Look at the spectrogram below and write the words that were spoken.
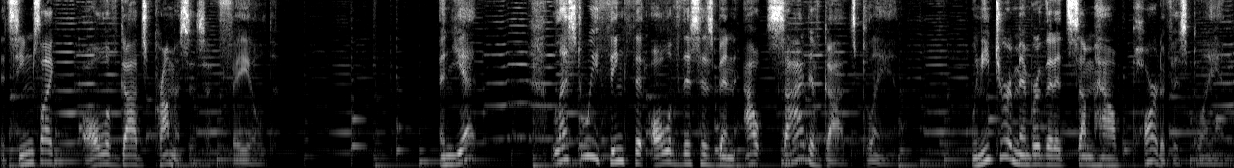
It seems like all of God's promises have failed. And yet, lest we think that all of this has been outside of God's plan, we need to remember that it's somehow part of His plan.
